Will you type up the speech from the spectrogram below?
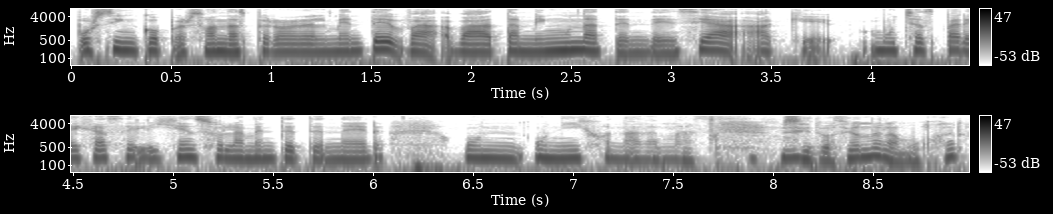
por cinco personas, pero realmente va, va también una tendencia a que muchas parejas eligen solamente tener un, un hijo nada más. ¿Situación de la mujer?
